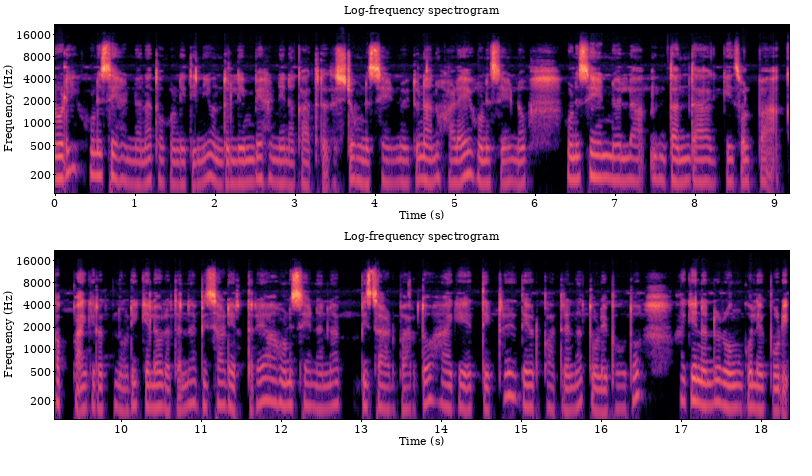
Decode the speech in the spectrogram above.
ನೋಡಿ ಹುಣಸೆ ಹಣ್ಣನ್ನು ತೊಗೊಂಡಿದ್ದೀನಿ. ಒಂದು ಲಿಂಬೆ ಹಣ್ಣಿನ ಗಾತ್ರದಷ್ಟು ಹುಣಸೆ ಹಣ್ಣು ಇದು ನಾನು ಹಳೆಯ ಹುಣಸೆ ಹಣ್ಣು ಹುಣಸೆ ಹಣ್ಣು ಎಲ್ಲ ತಂದಾಗಿ ಸ್ವಲ್ಪ ಕಪ್ಪಾಗಿರುತ್ತೆ ನೋಡಿ, ಕೆಲವರು ಅದನ್ನು ಬಿಸಾಡಿರ್ತಾರೆ. ಆ ಹುಣಸೆ ಹಣ್ಣನ್ನು ಬಿಸಾಡಬಾರ್ದು ಹಾಗೆ ಎತ್ತಿಟ್ಟರೆ ದೇವ್ರ ಪಾತ್ರೆನ ತೊಳಿಬೋದು. ಹಾಗೆ ನಾನು ರಂಗೋಲೆ ಪುಡಿ,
